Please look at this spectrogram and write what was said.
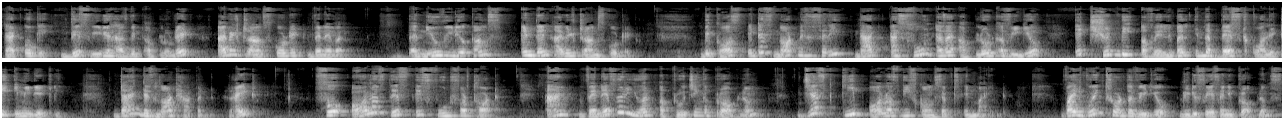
That, okay, this video has been uploaded, I will transcode it whenever. A new video comes and then I will transcode it. Because it is not necessary that as soon as I upload a video, it should be available in the best quality immediately. That does not happen, right? So all of this is food for thought. And whenever you are approaching a problem, just keep all of these concepts in mind. While going throughout the video, did you face any problems?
